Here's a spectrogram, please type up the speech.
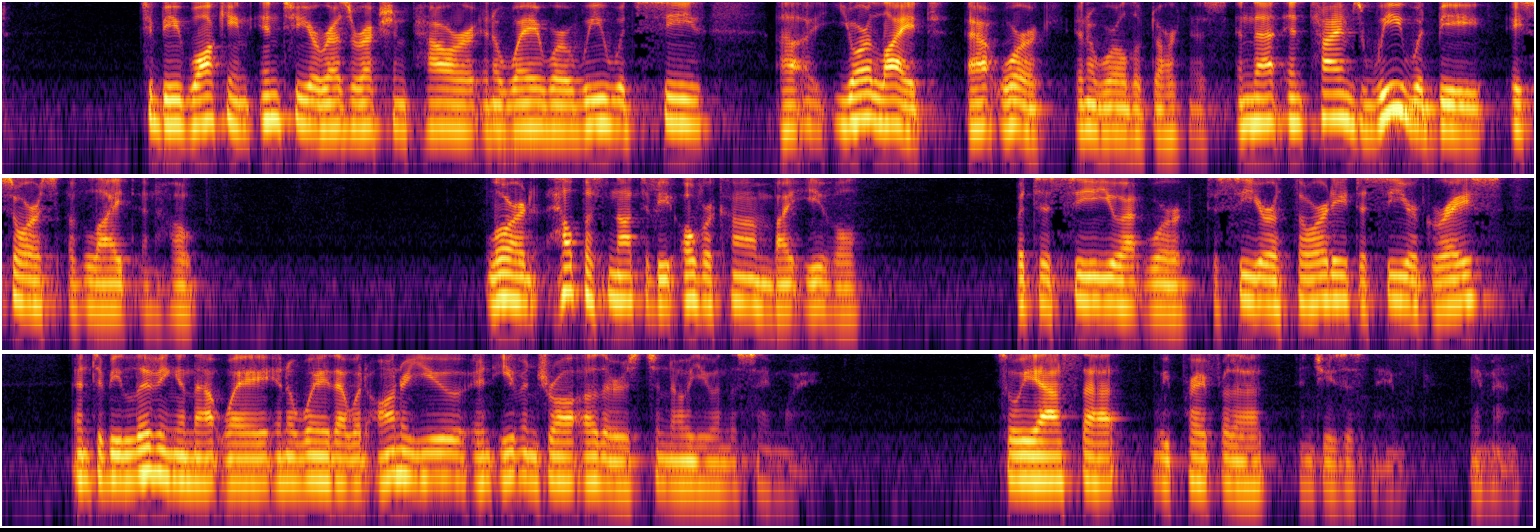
to be walking into your resurrection power in a way where we would see uh, your light at work in a world of darkness, and that in times we would be a source of light and hope. Lord, help us not to be overcome by evil, but to see you at work, to see your authority, to see your grace, and to be living in that way in a way that would honor you and even draw others to know you in the same way. So we ask that, we pray for that in Jesus' name. Amen.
